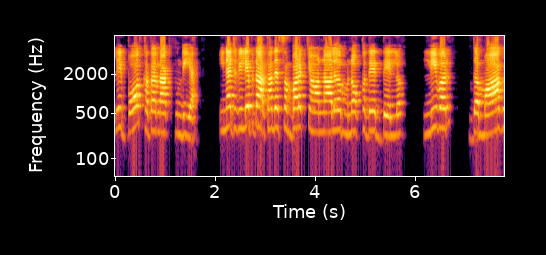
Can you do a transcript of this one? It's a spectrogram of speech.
ਲਈ ਬਹੁਤ ਖਤਰਨਾਕ ਹੁੰਦੀ ਹੈ। ਇਹਨਾਂ ਜ਼ਹਿਰੀਲੇ ਪਦਾਰਥਾਂ ਦੇ ਸੰਪਰਕ ਚ ਆਉਣ ਨਾਲ ਮਨੁੱਖ ਦੇ ਦਿਲ, ਲੀਵਰ, ਦਿਮਾਗ,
